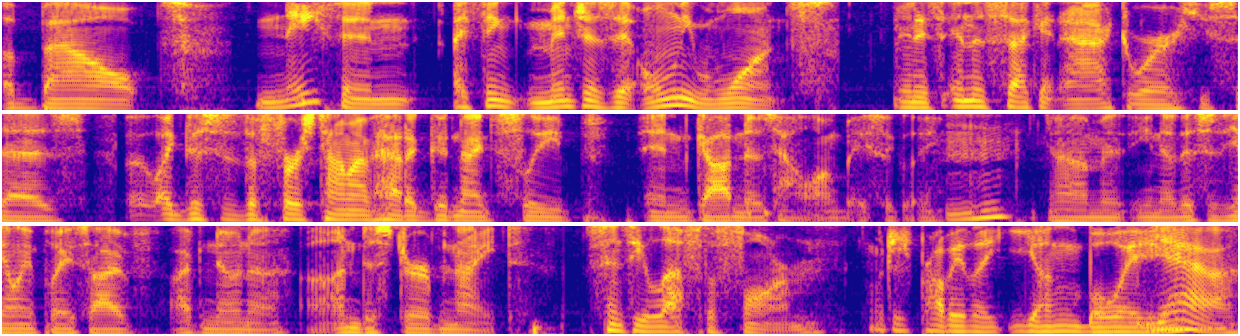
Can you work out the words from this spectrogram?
about Nathan. I think mentions it only once, and it's in the second act where he says, uh, "Like this is the first time I've had a good night's sleep in God knows how long." Basically, mm-hmm. um, you know, this is the only place I've I've known a, a undisturbed night since he left the farm. Which is probably like young boy. Yeah,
